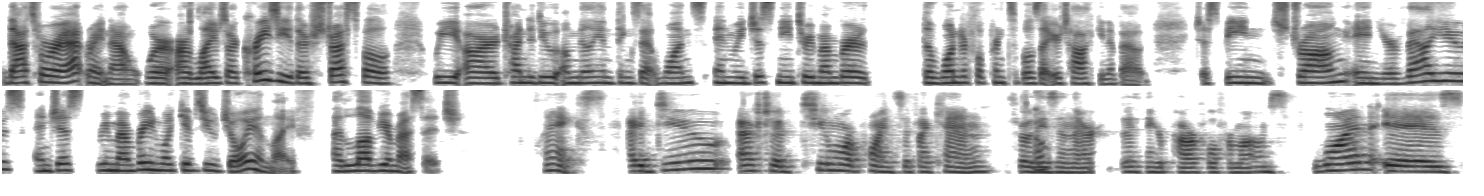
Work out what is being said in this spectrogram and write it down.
that's where we're at right now, where our lives are crazy, they're stressful. We are trying to do a million things at once and we just need to remember the wonderful principles that you're talking about. Just being strong in your values and just remembering what gives you joy in life. I love your message. Thanks. I do actually have two more points if I can throw oh. these in there that I think are powerful for moms. One is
